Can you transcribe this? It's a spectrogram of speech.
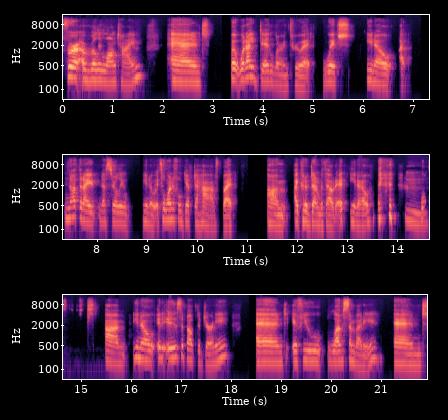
for a really long time and but what i did learn through it which you know I, not that i necessarily you know it's a wonderful gift to have but um i could have done without it you know mm. Um you know it is about the journey and if you love somebody and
